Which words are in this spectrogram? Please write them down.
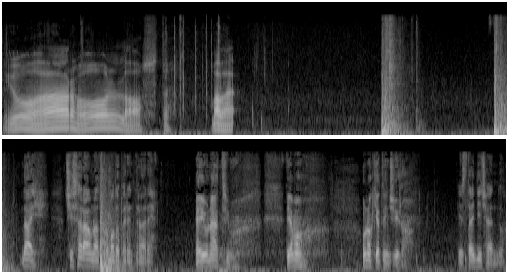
You are all lost. Vabbè. Dai, ci sarà un altro modo per entrare. Ehi, un attimo. Diamo un'occhiata in giro. Che stai dicendo?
